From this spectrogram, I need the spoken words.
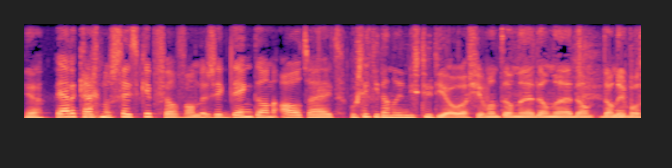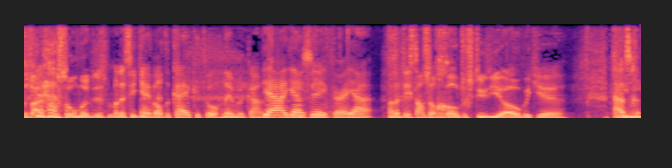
Ja. Ja, daar krijg ik nog steeds kipvel van. Dus ik denk dan altijd... Hoe zit hij dan in die studio? Als je, want dan, eh, dan, eh, dan, dan wordt het uitgezonden, dus, maar dan zit jij wel te kijken, toch? Neem ik aan. Ja, ja zeker, ja. Maar dat is dan zo'n grote studio, een beetje Nou.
